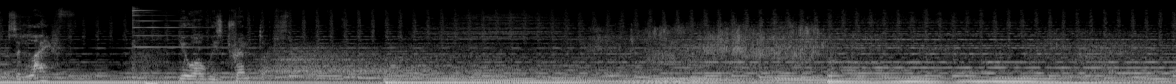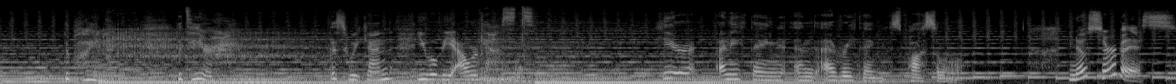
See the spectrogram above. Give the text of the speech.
there's a life you always dreamt of. The plane. It's here. This weekend, you will be our guests. Here, anything and everything is possible. No service.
